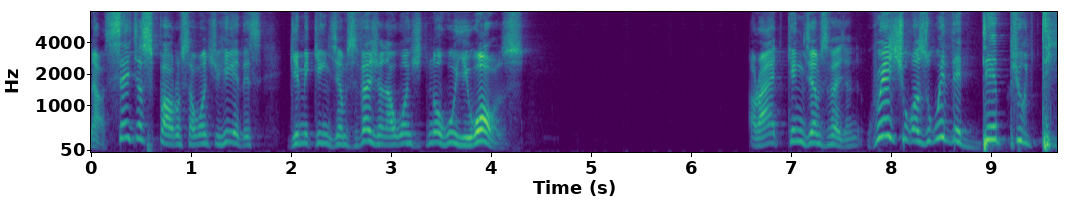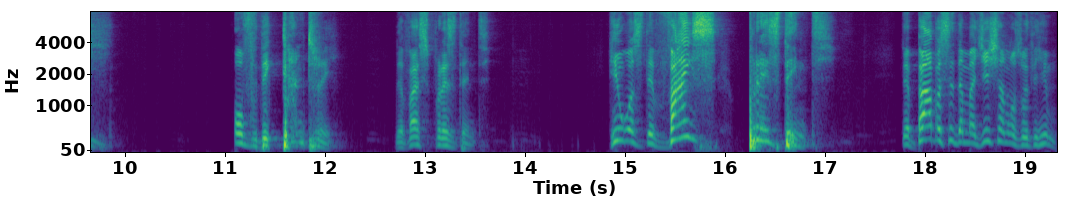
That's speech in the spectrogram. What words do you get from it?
Now, Sergius Paulus, I want you to hear this. Give me King James Version. I want you to know who he was. All right, King James Version, which was with the deputy of the country, the vice president. He was the vice president. The Bible said the magician was with him.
